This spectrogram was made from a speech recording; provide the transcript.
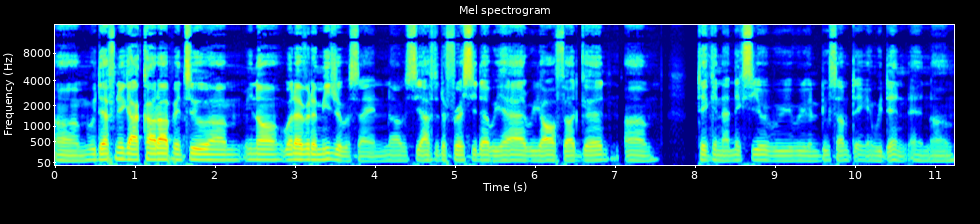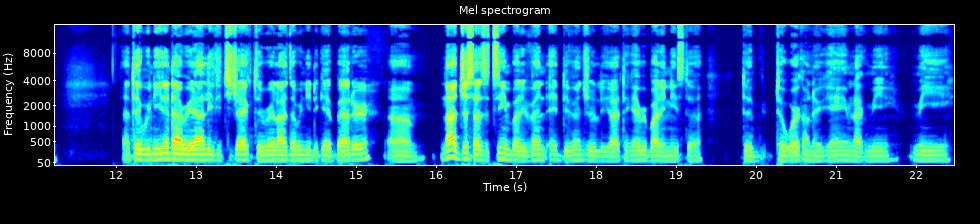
um we definitely got caught up into um you know whatever the media was saying. You know, obviously after the first year that we had, we all felt good. Um thinking that next year we, we were gonna do something and we didn't. And um, I think we needed that reality check to realize that we need to get better. Um, not just as a team, but event eventually. I think everybody needs to to to work on their game. Like me, me,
